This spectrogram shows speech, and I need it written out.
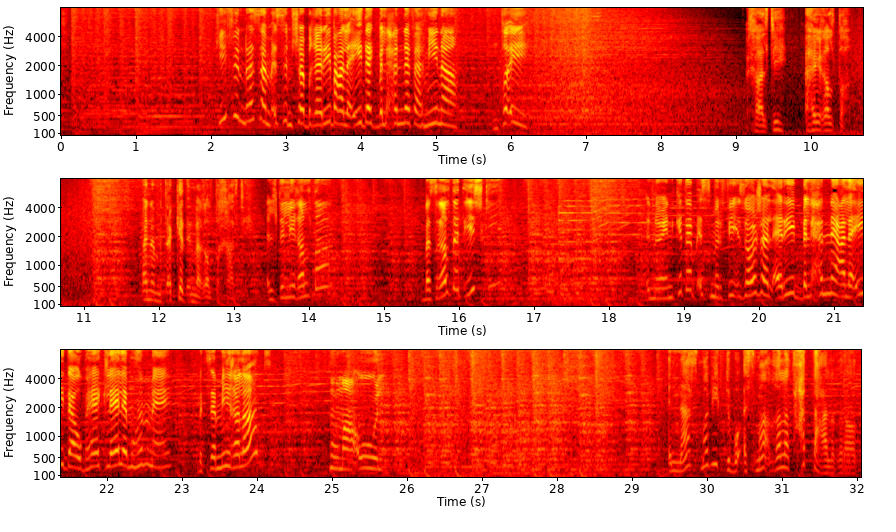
كيف انرسم اسم شاب غريب على إيدك بالحنة؟ فهمينا. انطقي. خالتي هي غلطة. أنا متأكد إنها غلطة خالتي. قلت لي غلطة؟ بس غلطة ايشكي إنه ينكتب اسم رفيق زوجها القريب بالحنة على ايدها وبهيك ليلة مهمة. بتسميه غلط؟ مو معقول. الناس ما بيكتبوا أسماء غلط حتى على الغراض.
